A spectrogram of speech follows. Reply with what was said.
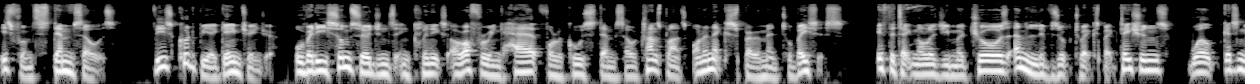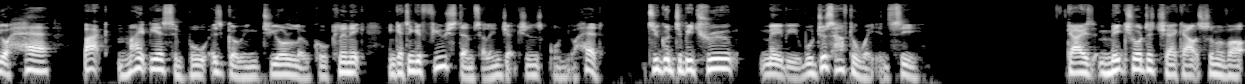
is from stem cells. These could be a game changer. Already some surgeons and clinics are offering hair follicle stem cell transplants on an experimental basis. If the technology matures and lives up to expectations, well, getting your hair back might be as simple as going to your local clinic and getting a few stem cell injections on your head. Too good to be true? Maybe. We'll just have to wait and see. Guys, make sure to check out some of our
